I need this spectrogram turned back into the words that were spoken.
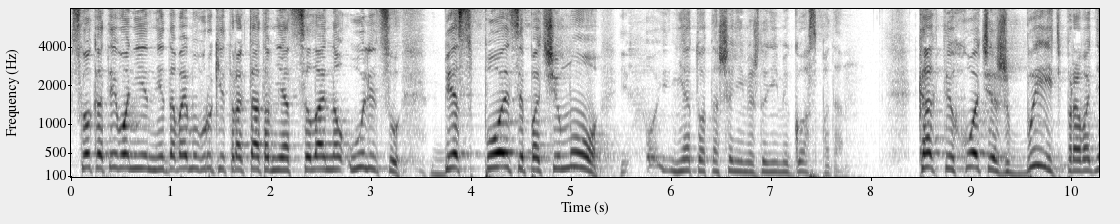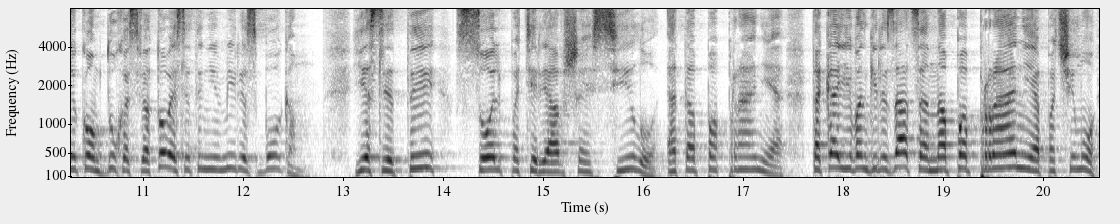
сколько ты его не, не давай ему в руки трактатов, не отсылай на улицу, без пользы. Почему? Нет отношений между ними Господом. Как ты хочешь быть проводником Духа Святого, если ты не в мире с Богом? Если ты соль, потерявшая силу, это попрание. Такая евангелизация на попрание. Почему?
